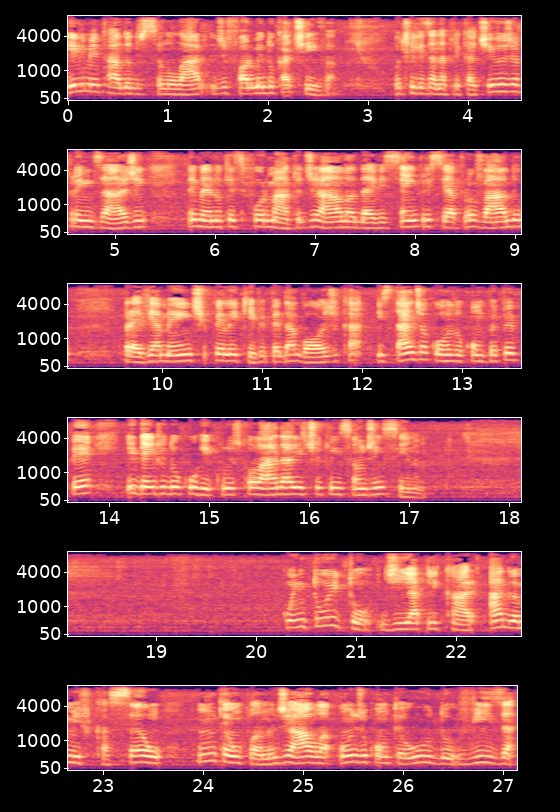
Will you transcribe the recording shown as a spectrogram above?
ilimitado do celular de forma educativa, utilizando aplicativos de aprendizagem, lembrando que esse formato de aula deve sempre ser aprovado previamente pela equipe pedagógica, está de acordo com o PPP e dentro do currículo escolar da instituição de ensino. Com o intuito de aplicar a gamificação, um tem um plano de aula onde o conteúdo visa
